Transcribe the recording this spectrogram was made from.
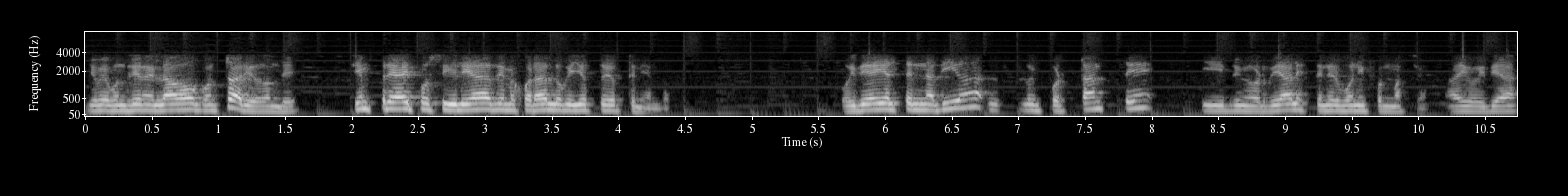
Yo me pondría en el lado contrario, donde siempre hay posibilidades de mejorar lo que yo estoy obteniendo. Hoy día hay alternativas, lo importante y primordial es tener buena información. Hay hoy día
